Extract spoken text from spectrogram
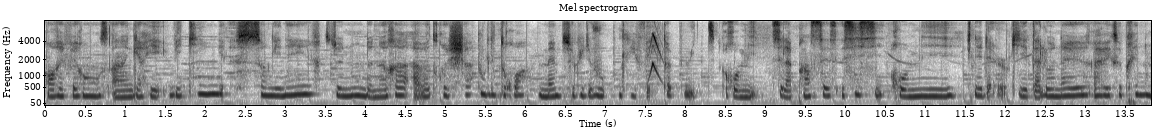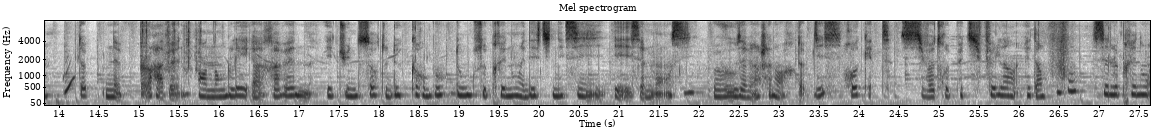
en référence à un guerrier viking sanguinaire. Ce nom donnera à votre chat tous les droits, même celui de vous griffer. Top 8, Romy. C'est la princesse Sissi, Romy Schneider, qui est à l'honneur avec ce prénom. Top 9, Raven. En anglais, Raven est une sorte de corbeau dont ce prénom est destiné si, et seulement si, vous avez un chat noir. Top 10, Rocket. Si votre petit félin est un foufou, c'est le prénom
